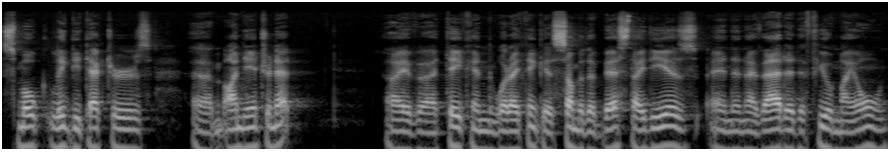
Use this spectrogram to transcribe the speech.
smoke leak detectors um, on the internet. I've uh, taken what I think is some of the best ideas and then I've added a few of my own.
